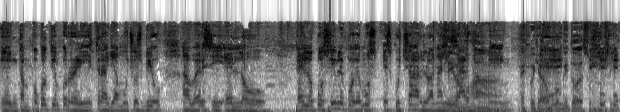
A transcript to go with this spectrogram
en tan poco tiempo registra ya muchos views. A ver si en lo, en lo posible podemos escucharlo, Sí, analizar vamos a también. escuchar Eh, un poquito de su música.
